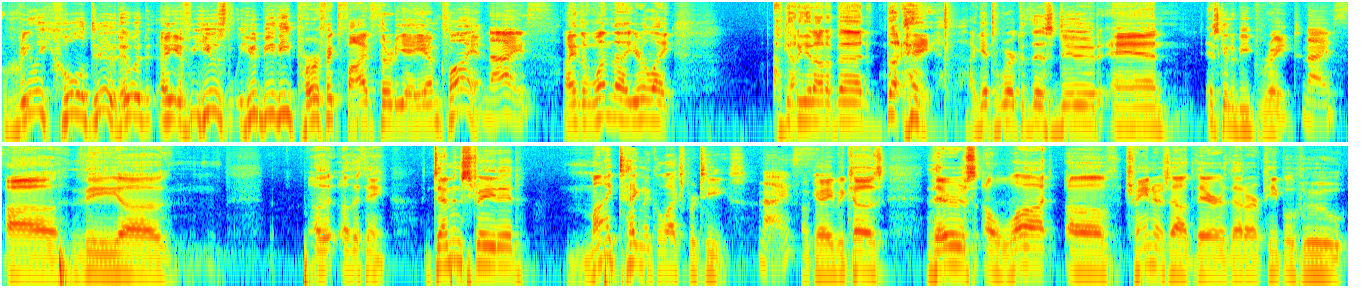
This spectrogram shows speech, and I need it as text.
really cool dude. It would if he was he would be the perfect 5:30 a.m. client. Nice. I mean, the one that you're like, I've got to get out of bed, but hey, I get to work with this dude, and it's going to be great. Nice. Uh, the uh, other, other thing, demonstrated my technical expertise. nice. Okay, because there's a lot of trainers out there that are people who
